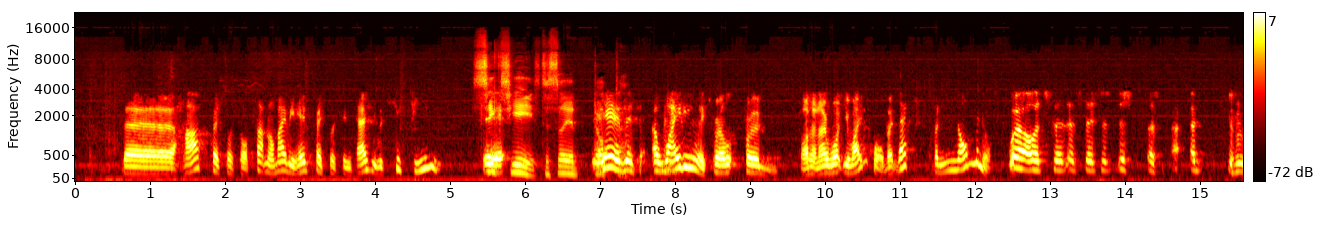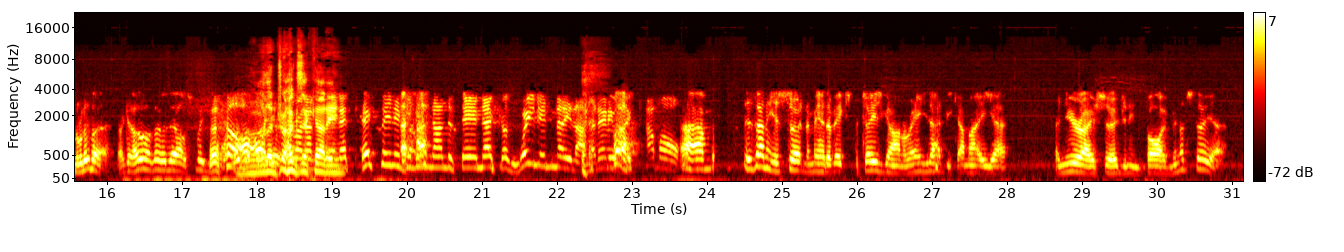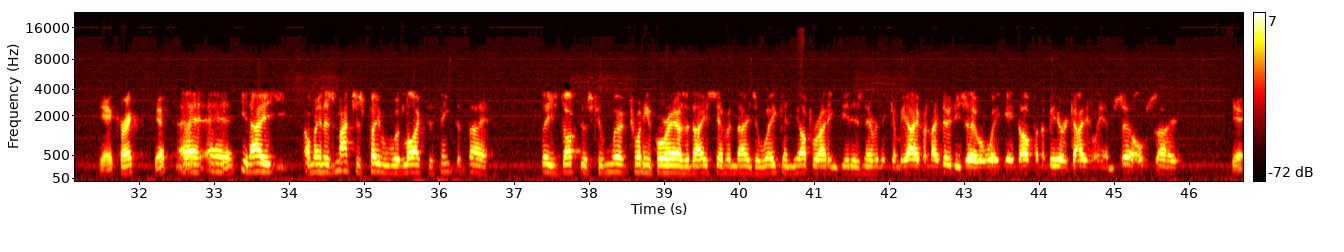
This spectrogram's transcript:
the heart specialist or something, or maybe head specialist in Tassie was six years. Six years to see a doctor. Yeah, there's a waiting list for for I don't know what you're waiting for, but that's phenomenal. Well, it's it's it's it's just a uh, Okay, oh, no, no, speak. Oh, the drugs are cutting. understand That. Text in if you didn't understand that because we didn't either. But anyway, come on. Um, there's only a certain amount of expertise going around. You don't become a uh, a neurosurgeon in five minutes, do you? Yeah, correct. Yep. Uh, correct. uh, you know, I mean, as much as people would like to think that they, these doctors can work 24 hours a day, seven days a week, and the operating theatres and everything can be open, they do deserve a weekend off and a beer occasionally themselves. So, yeah.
